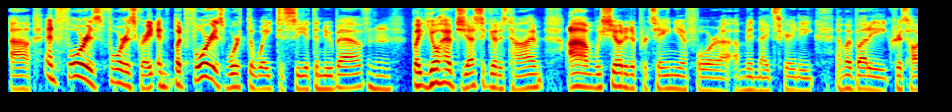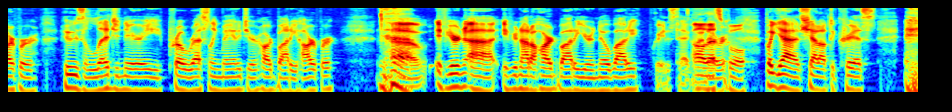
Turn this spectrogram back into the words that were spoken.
Uh, and four is four is great, and but four is worth the wait to see at the New Bev. Mm-hmm. But you'll have just as good as time. Um, we showed it at Britannia for a, a midnight screening, and my buddy Chris Harper, who's a legendary pro wrestling manager, Hardbody Harper. Uh, if you're uh, if you're not a hard body, you're a nobody. Greatest tagline. Oh, that's ever. cool. But yeah, shout out to Chris. And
